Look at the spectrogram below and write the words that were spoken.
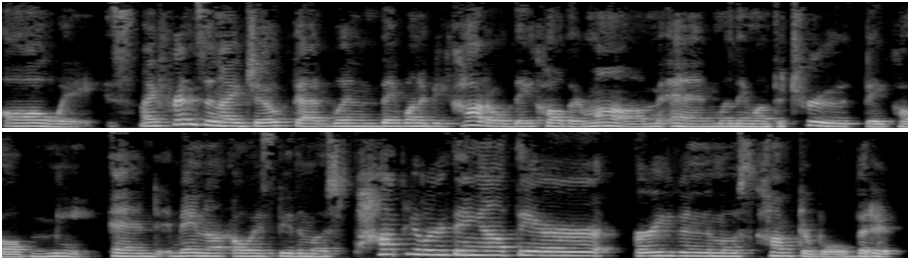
always. My friends and I joke that when they want to be coddled, they call their mom, and when they want the truth, they call me. And it may not always be the most popular thing out there or even the most comfortable, but it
